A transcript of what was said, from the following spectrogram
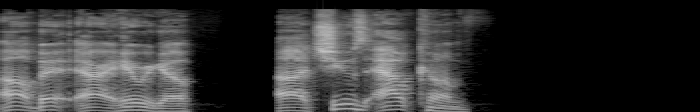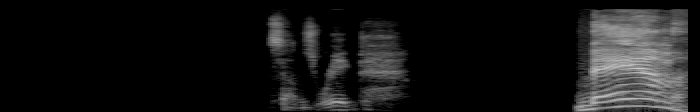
Oh, bet. All right, here we go. Uh, choose outcome. Sounds rigged. Bam!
